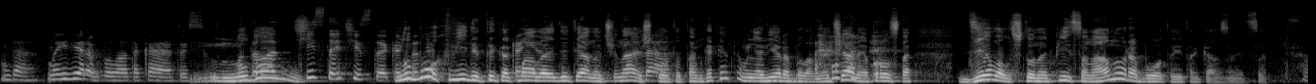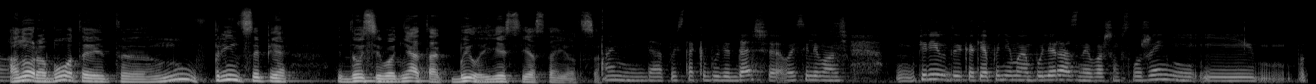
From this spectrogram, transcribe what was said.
Да, ну и вера была такая, то есть ну, вот да. она чистая-чистая. Ну Бог ты... видит, ты как Конечно. малое дитя начинаешь да. что-то там. Какая-то у меня вера была вначале, я просто делал, что написано, оно работает, оказывается. Оно работает, э, ну, в принципе, до сегодня так было, есть и остается. Аминь, да, пусть так и будет дальше. Василий Иванович, периоды, как я понимаю, были разные в вашем служении, и вот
